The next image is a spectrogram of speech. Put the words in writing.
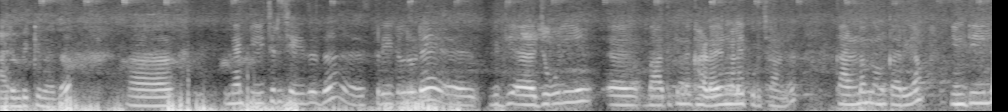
ആരംഭിക്കുന്നത് ഞാൻ പി എച്ച് ഡി ചെയ്തത് സ്ത്രീകളുടെ വിദ്യ ജോലിയെ ബാധിക്കുന്ന ഘടകങ്ങളെക്കുറിച്ചാണ് കാരണം നമുക്കറിയാം ഇന്ത്യയിൽ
